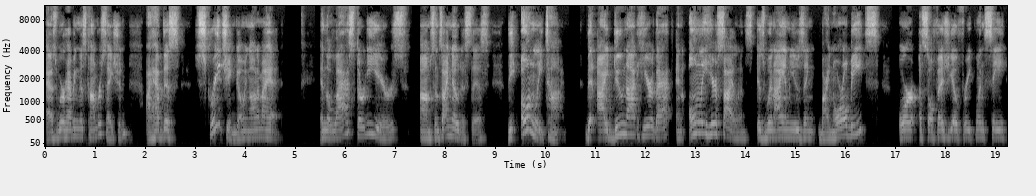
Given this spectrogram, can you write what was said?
as we're having this conversation, I have this screeching going on in my head. In the last 30 years, um, since I noticed this, the only time that I do not hear that and only hear silence is when I am using binaural beats or a solfeggio frequency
